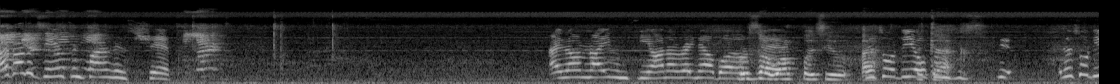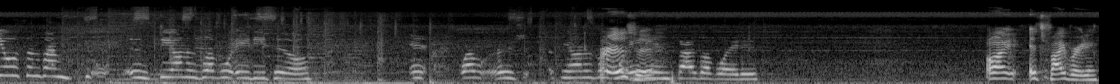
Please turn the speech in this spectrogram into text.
I got a dance in front of his ship. I know I'm not even Tiana right now, but Where's okay. that rock place you? This will deal since this will deal since I'm is Tiana's level 82. And level is Tiana's Where level is 80 it? and Sky's level 80. Oh, I, it's vibrating.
